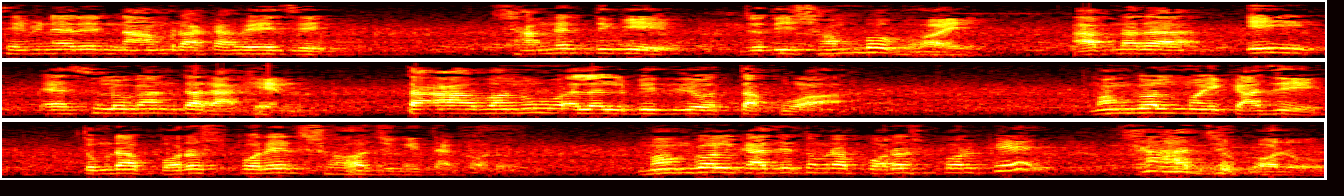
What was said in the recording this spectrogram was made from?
সেমিনারের নাম রাখা হয়েছে, সামনের দিকে যদি সম্ভব হয়, আপনারা এই স্লোগানটা রাখেন তাআবানু আলাল বিদ্রি তাকুয়া মঙ্গলময় কাজে তোমরা পরস্পরের সহযোগিতা করো। মঙ্গল কাজে তোমরা পরস্পরকে সাহায্য করো।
